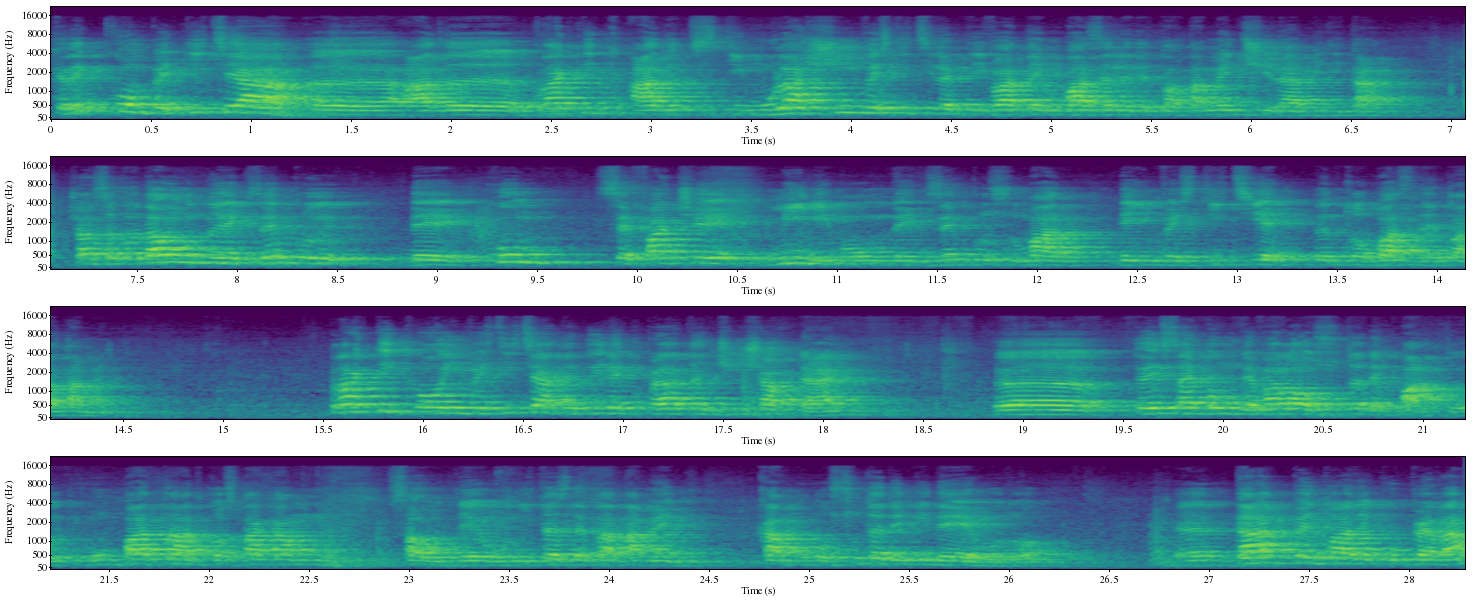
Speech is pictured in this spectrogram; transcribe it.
Cred că competiția uh, ar, practic, ar stimula și investițiile private în bazele de tratament și reabilitare. Și am să vă dau un exemplu de cum se face minim, un exemplu sumar de investiție într-o bază de tratament. Practic, o investiție ar trebui recuperată în 5-7 ani. Uh, trebuie să aibă undeva la 100 de paturi. Un pat ar costa cam, sau de unități de tratament, cam 100.000 de euro. Uh, dar pentru a recupera,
